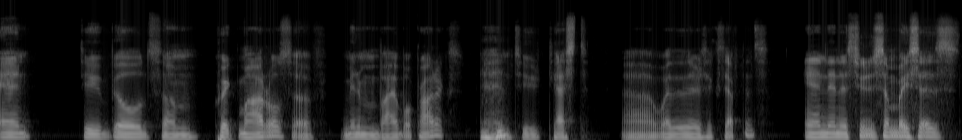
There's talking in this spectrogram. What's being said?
and to build some quick models of minimum viable products and to test uh, whether there's acceptance. And then as soon as somebody says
